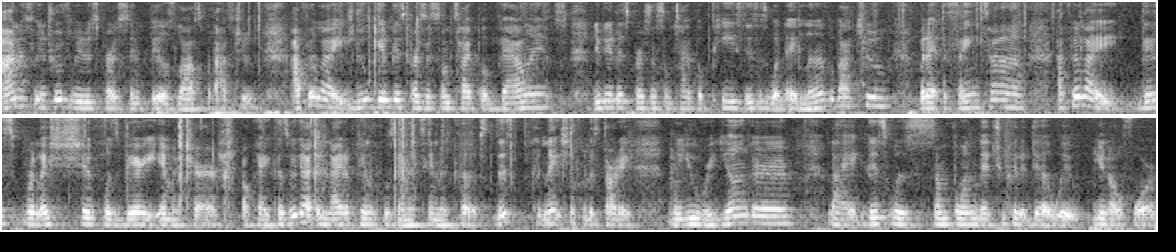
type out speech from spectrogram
honestly and truthfully this person feels lost without you. I feel like you give this person some type of balance. You give this person some type of peace. This is what they love about you. But at the same time i feel like this relationship was very immature okay? Because we got the knight of pentacles and the ten of cups. This connection could have started when you were younger. Like this was something that you could have dealt with you know for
